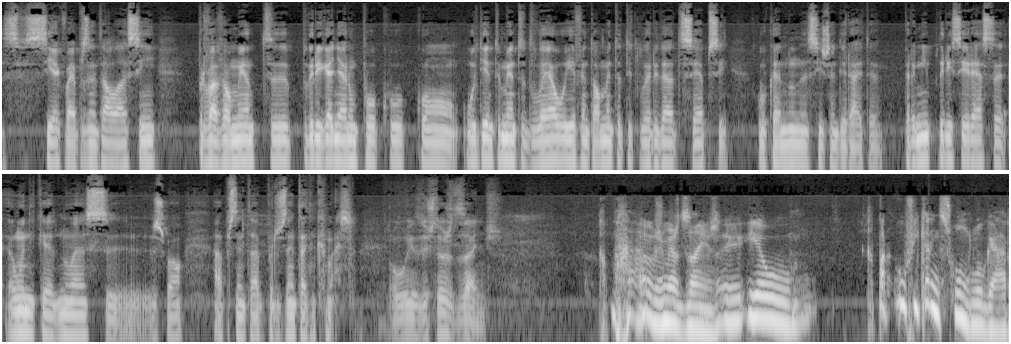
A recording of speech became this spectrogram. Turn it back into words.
se é que vai apresentá-la assim, provavelmente poderia ganhar um pouco com o adiantamento de Léo e eventualmente a titularidade de Sepsi, colocando no Nassis na direita. Para mim poderia ser essa a única nuance, João, a apresentar por José António Camacho. Luís, os teus desenhos? Os meus desenhos. Eu Repara, o ficar em segundo lugar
